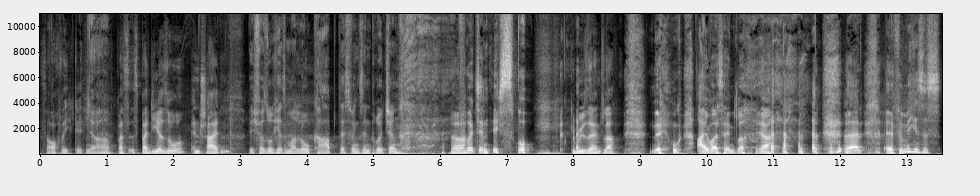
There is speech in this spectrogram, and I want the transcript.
Ist auch wichtig. Ja. Was ist bei dir so entscheidend? Ich versuche jetzt mal Low Carb, deswegen sind Brötchen, Brötchen nicht so. Gemüsehändler. Nee, Eiweißhändler. Ja. Nein, äh, Für mich ist es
